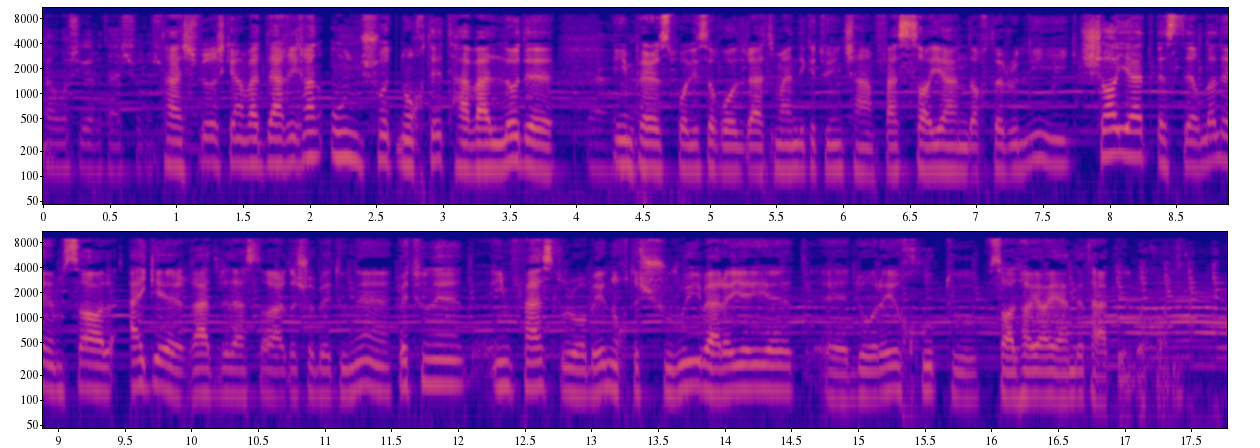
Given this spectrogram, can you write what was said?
تماشاگر تشویقش تشویقش کردن و دقیقا اون شد نقطه تولد این پرسپولیس قدرتمندی که تو این چند فصل سایه انداخته رو لیگ. شاید استقلال امسال اگه قدر دستاوردش رو بدونه بتونه این فصل رو به نقطه شروعی برای دوره خوب تو سالهای آینده تبدیل بکنه.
